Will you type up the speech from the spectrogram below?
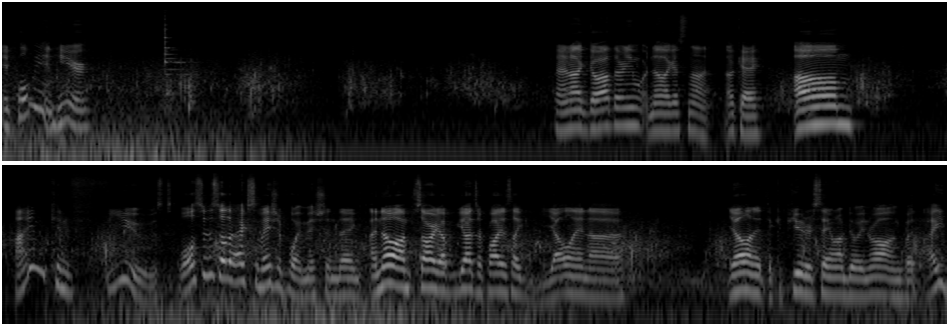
It pulled me in here. Can I not go out there anymore? No, I guess not. Okay. Um, I'm confused. Well, let's do this other exclamation point mission thing. I know, I'm sorry, you guys are probably just like yelling, uh, yelling at the computer saying what I'm doing wrong, but I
